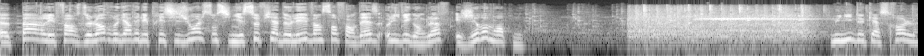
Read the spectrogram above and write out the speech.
euh, par les forces de l'ordre. Regardez les précisions. Elles sont signées Sophia Dolé, Vincent Fandez, Olivier Gangloff et Jérôme Rampenou. Munis de casseroles,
